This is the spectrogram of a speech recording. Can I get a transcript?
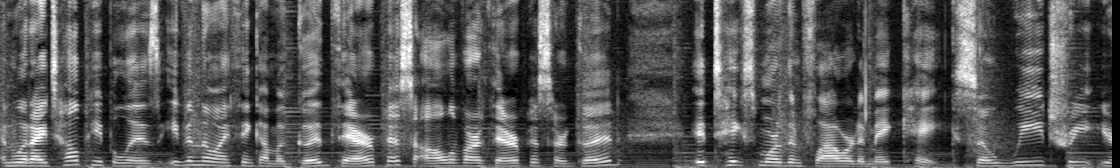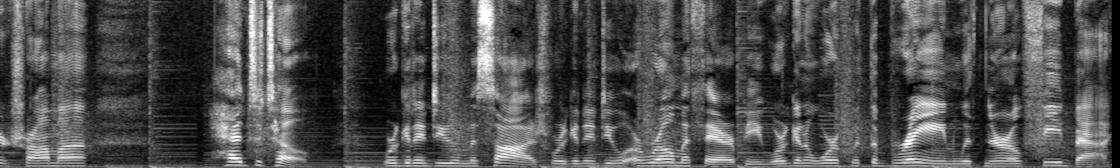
And what I tell people is even though I think I'm a good therapist, all of our therapists are good, it takes more than flour to make cake. So, we treat your trauma head to toe. We're going to do massage, we're going to do aromatherapy, we're going to work with the brain with neurofeedback,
